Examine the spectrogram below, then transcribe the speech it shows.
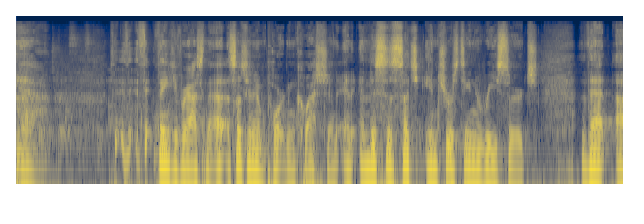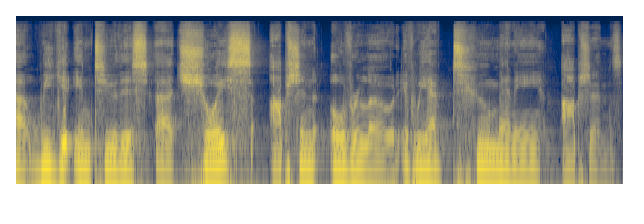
yeah. Thank you for asking that. That's such an important question. And, and this is such interesting research that uh, we get into this uh, choice option overload if we have too many options.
